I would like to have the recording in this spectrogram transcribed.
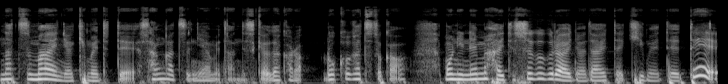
う夏前には決めてて3月に辞めたんですけどだから6月とかもう2年目入ってすぐぐらいには大体決めてて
